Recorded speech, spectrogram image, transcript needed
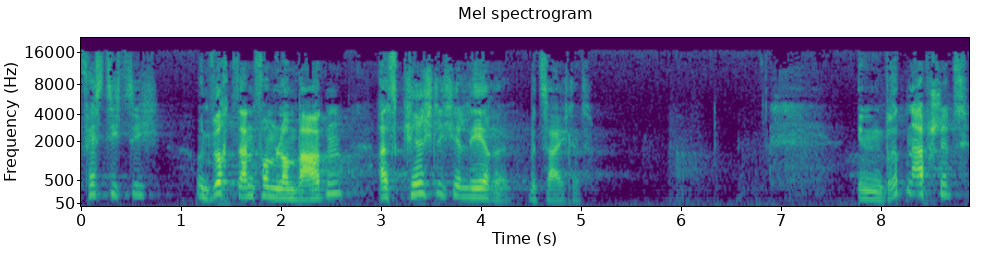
festigt sich und wird dann vom Lombarden als kirchliche Lehre bezeichnet. Im dritten Abschnitt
